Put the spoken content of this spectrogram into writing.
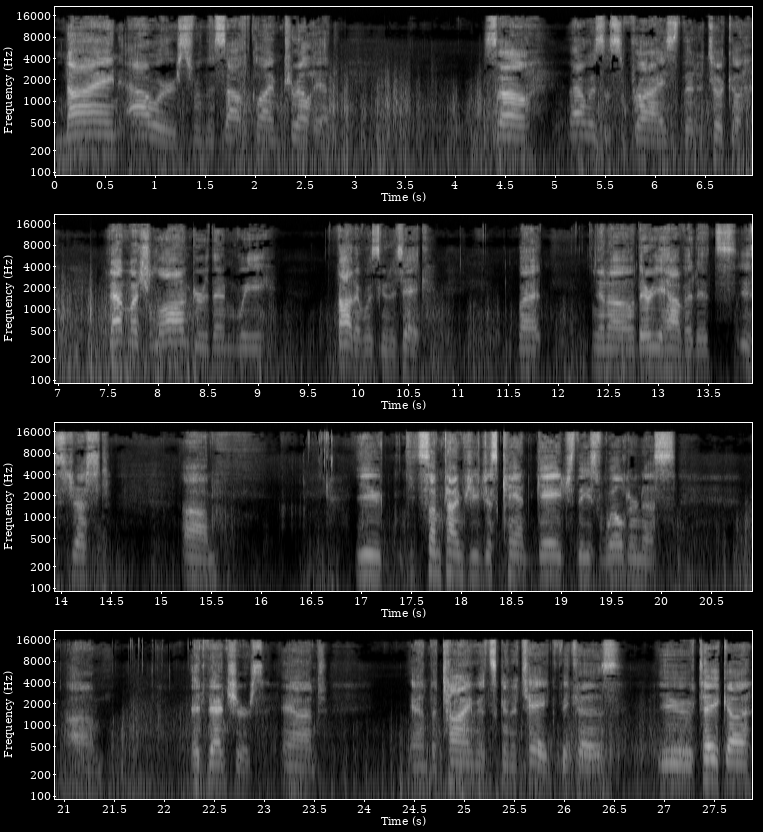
Nine hours from the South Climb Trailhead. So that was a surprise that it took a, that much longer than we thought it was going to take. But you know, there you have it. It's it's just um, you sometimes you just can't gauge these wilderness um, adventures and and the time it's going to take because you take a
